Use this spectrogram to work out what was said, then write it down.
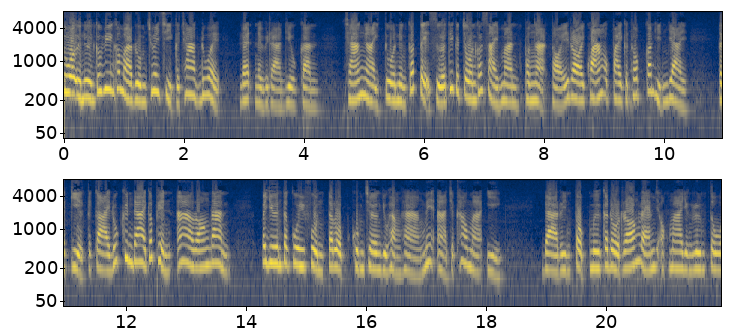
ตัวอื่นๆก็วิ่งเข้ามารุมช่วยฉีกกระชากด้วย และในเวลาเดียวกัน ช้างงาอีกตัวหนึ่งก็เตะเสือที่กระโจนเขาใส่มันพงะถอยรอยคว้างออกไปกระทบก้อนหินใหญ่ ตะเกียกตะกายลุกขึ้นได้ก็เพ่นอ้าร้องด้าน ไปยืนตะกุยฝุ่นตลบคุมเชิงอยู่ห่างๆไม่อาจจะเข้ามาอีก ดารินตบมือกระโดดร้องแหลมออกมาอย่างลืมตัว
